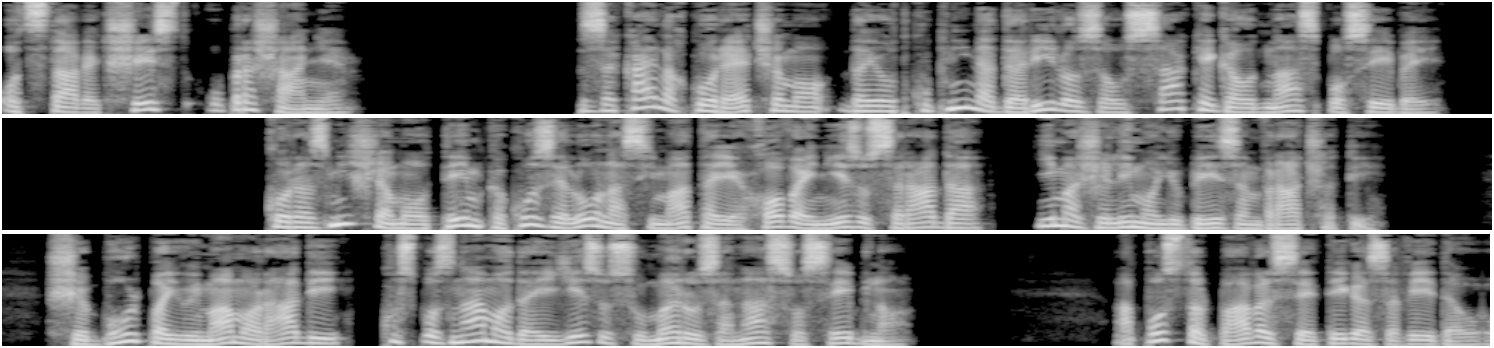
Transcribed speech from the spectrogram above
Odstavek 6. Vprašanje. Zakaj lahko rečemo, da je odkupnina darilo za vsakega od nas posebej? Ko razmišljamo o tem, kako zelo nas imata Jehova in Jezus rada, jima želimo ljubezen vračati. Še bolj pa jo imamo radi, ko spoznamo, da je Jezus umrl za nas osebno. Apostol Pavel se je tega zavedal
